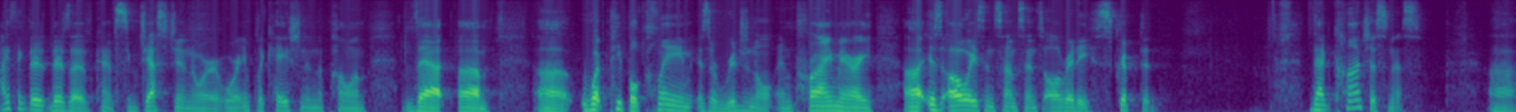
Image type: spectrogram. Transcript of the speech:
I think there, there's a kind of suggestion or, or implication in the poem that um, uh, what people claim is original and primary uh, is always, in some sense, already scripted. That consciousness, uh,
